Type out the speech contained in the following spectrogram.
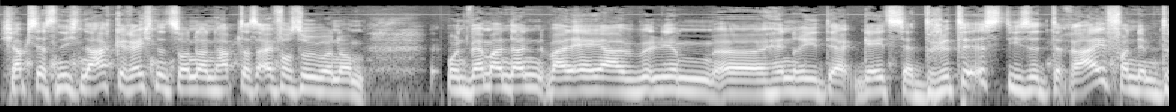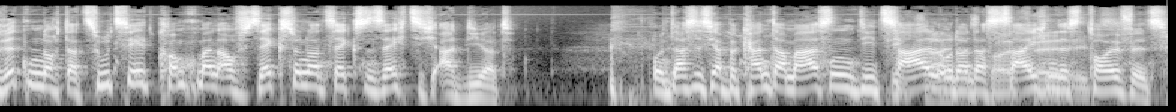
Ich habe es jetzt nicht nachgerechnet, sondern habe das einfach so übernommen. Und wenn man dann, weil er ja William äh, Henry der Gates der Dritte ist, diese drei von dem Dritten noch dazu zählt, kommt man auf 666 addiert. Und das ist ja bekanntermaßen die Zahl, Zahl oder das Zeichen des Teufels. Teufels.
